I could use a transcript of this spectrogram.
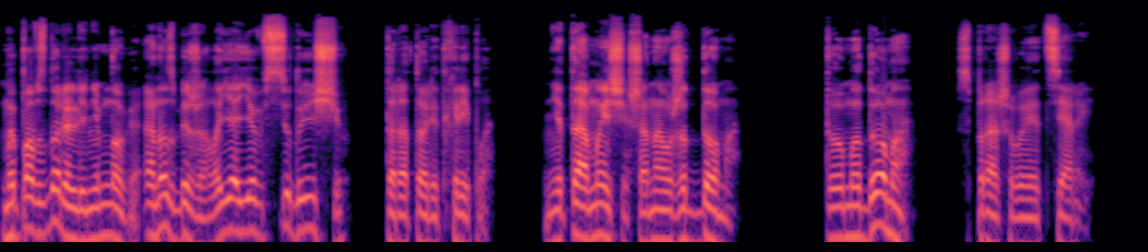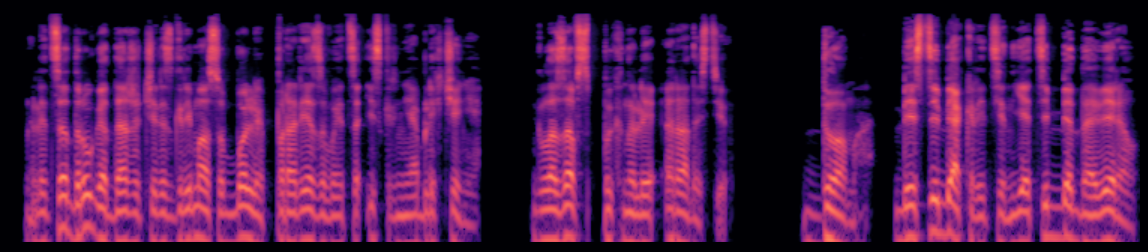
Мы повздорили немного, она сбежала, я ее всюду ищу», — тараторит хрипло. «Не там ищешь, она уже дома». «Тома дома?» — спрашивает Серый. На лице друга даже через гримасу боли прорезывается искреннее облегчение. Глаза вспыхнули радостью. «Дома! Без тебя, кретин, я тебе доверил!»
